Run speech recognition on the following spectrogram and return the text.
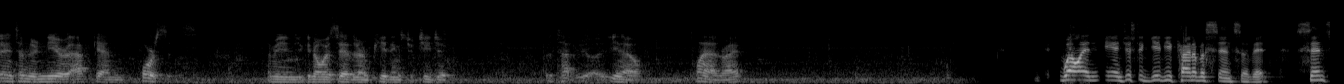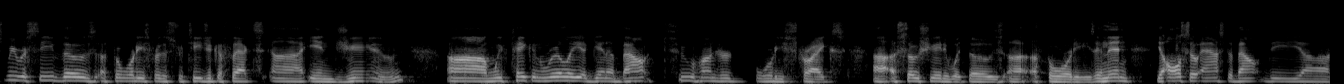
anytime they're near Afghan forces. I mean, you can always say they're impeding strategic, you know, plan, right? Well, and, and just to give you kind of a sense of it, since we received those authorities for the strategic effects uh, in June, um, we've taken really, again, about 240 strikes uh, associated with those uh, authorities. And then you also asked about the uh,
